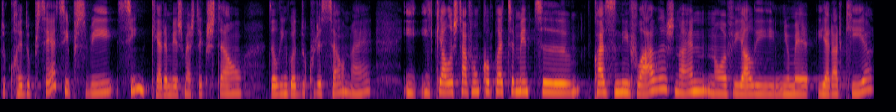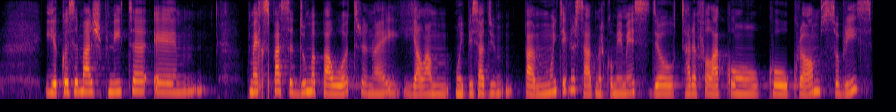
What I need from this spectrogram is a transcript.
decorrer do processo e percebi, sim, que era mesmo esta questão da língua do coração, não é? E, e, que elas estavam completamente quase niveladas, não é? Não havia ali nenhuma hierarquia. E a coisa mais bonita é como é que se passa de uma para a outra, não é? E há lá um, um episódio pá, muito engraçado, marcou-me imenso de eu estar a falar com, com o Chrome sobre isso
